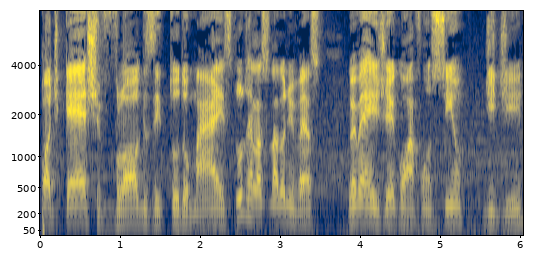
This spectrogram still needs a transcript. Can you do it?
podcast, vlogs e tudo mais, tudo relacionado ao universo do MRG com o Afonsinho Didi.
